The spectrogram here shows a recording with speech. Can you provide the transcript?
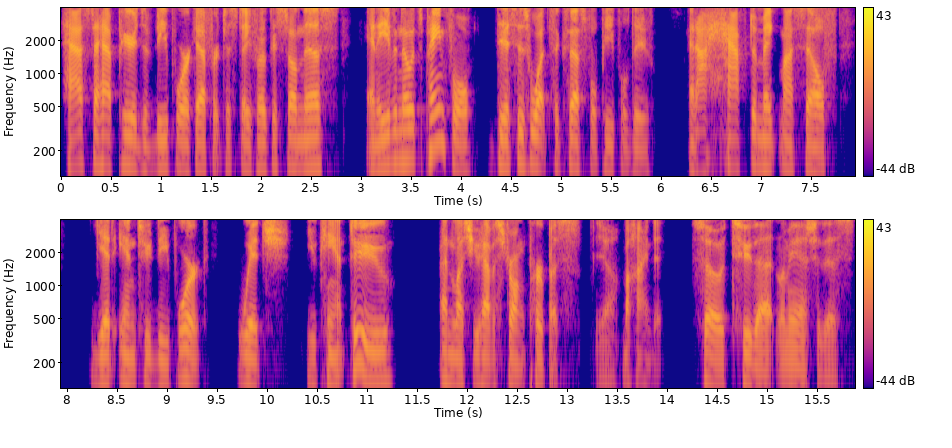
has to have periods of deep work effort to stay focused on this. And even though it's painful, this is what successful people do. And I have to make myself get into deep work, which you can't do unless you have a strong purpose Yeah. behind it. So to that, let me ask you this.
